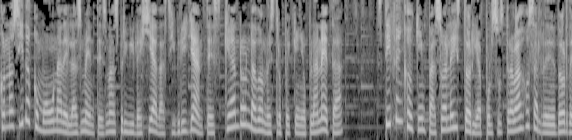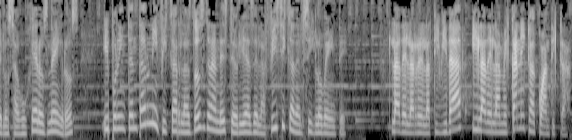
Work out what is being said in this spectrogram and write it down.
Conocido como una de las mentes más privilegiadas y brillantes que han rondado nuestro pequeño planeta, Stephen Hawking pasó a la historia por sus trabajos alrededor de los agujeros negros y por intentar unificar las dos grandes teorías de la física del siglo XX, la de la relatividad y la de la mecánica cuántica.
